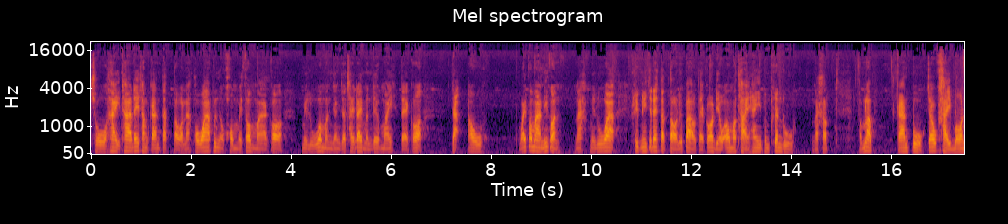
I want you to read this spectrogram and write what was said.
โชว์ให้ถ้าได้ทำการตัดต่อนะ เพราะว่าเพิ่งเอาคอมไปซ่อมมาก็ไม่รู้ว่ามันยังจะใช้ได้เหมือนเดิมไหม แต่ก็จะเอาไว้ประมาณนี้ก่อนนะ ไม่รู้ว่าคลิปนี้จะได้ตัดต่อหรือเปล่า แต่ก็เดี๋ยวเอามาถ่ายให้เพื่อนๆดูนะครับสำหรับการปลูกเจ้าไข่บอล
